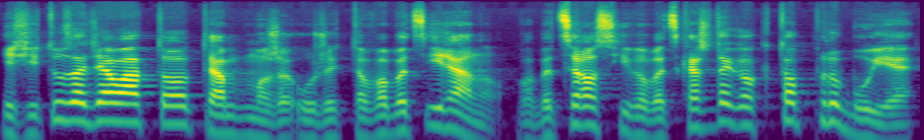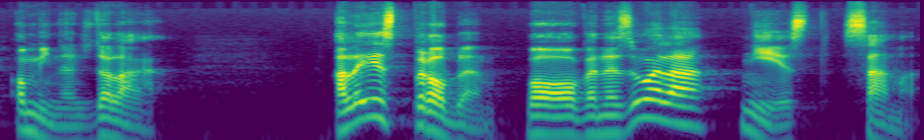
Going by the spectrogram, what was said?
Jeśli tu zadziała, to Trump może użyć to wobec Iranu, wobec Rosji, wobec każdego, kto próbuje ominąć dolara. Ale jest problem, bo Wenezuela nie jest sama.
